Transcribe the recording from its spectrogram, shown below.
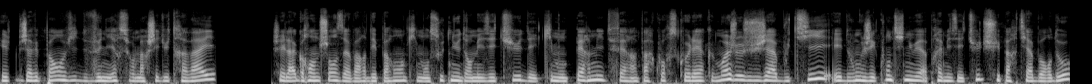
Et j'avais pas envie de venir sur le marché du travail. J'ai la grande chance d'avoir des parents qui m'ont soutenu dans mes études et qui m'ont permis de faire un parcours scolaire que moi je jugeais abouti. Et donc j'ai continué après mes études. Je suis partie à Bordeaux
